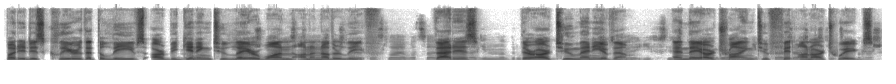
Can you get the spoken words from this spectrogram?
but it is clear that the leaves are beginning to layer one on another leaf. That is, there are too many of them, and they are trying to fit on our twigs,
